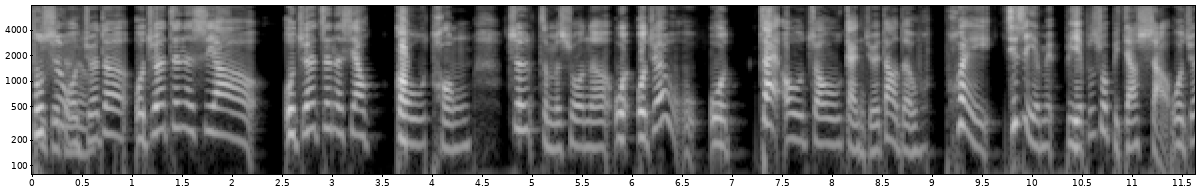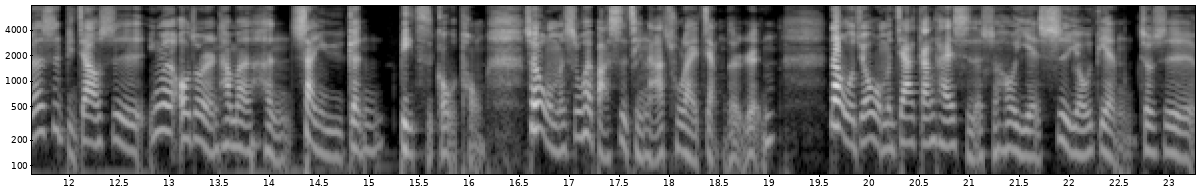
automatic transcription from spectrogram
不是，我觉得，我觉得真的是要，我觉得真的是要沟通。就怎么说呢？我我觉得我我。在欧洲感觉到的会，其实也没也不是说比较少，我觉得是比较是因为欧洲人他们很善于跟彼此沟通，所以我们是会把事情拿出来讲的人。那我觉得我们家刚开始的时候也是有点，就是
